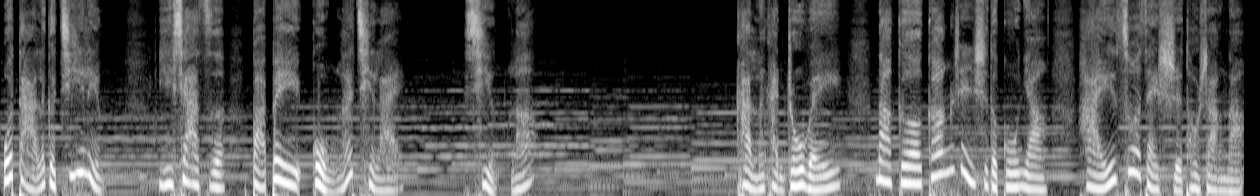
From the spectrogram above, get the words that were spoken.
我打了个激灵，一下子把背拱了起来，醒了。看了看周围，那个刚认识的姑娘还坐在石头上呢，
